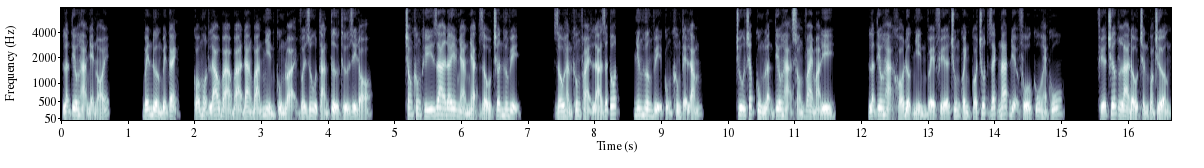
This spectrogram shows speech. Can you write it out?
Lận tiêu hạ nhẹ nói, bên đường bên cạnh, có một lão bà bà đang bán nhìn cùng loại với du tán tử thứ gì đó. Trong không khí ra đây nhàn nhạt dầu chân hương vị. Dầu hẳn không phải là rất tốt, nhưng hương vị cũng không tệ lắm. Chu chấp cùng lận tiêu hạ sóng vai mà đi lận tiêu hạ khó được nhìn về phía chung quanh có chút rách nát địa phố cũ hẻm cũ. Phía trước là đầu trấn quảng trường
